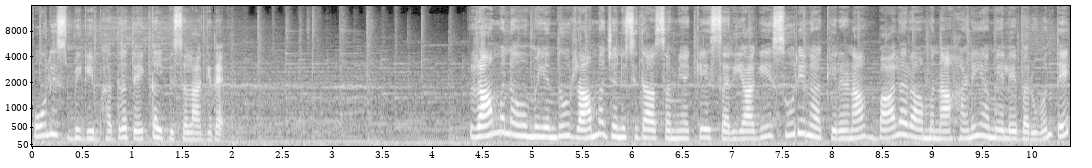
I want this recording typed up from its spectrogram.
ಪೊಲೀಸ್ ಬಿಗಿ ಭದ್ರತೆ ಕಲ್ಪಿಸಲಾಗಿದೆ. ರಾಮನವಮಿಯಂದು ರಾಮ ಜನಿಸಿದ ಸಮಯಕ್ಕೆ ಸರಿಯಾಗಿ ಸೂರ್ಯನ ಕಿರಣ ಬಾಲರಾಮನ ಹಣೆಯ ಮೇಲೆ ಬರುವಂತೆ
